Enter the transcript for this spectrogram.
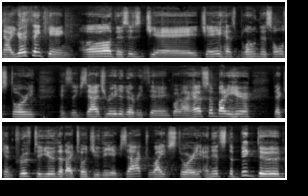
Now you're thinking, oh, this is Jay. Jay has blown this whole story, has exaggerated everything, but I have somebody here that can prove to you that I told you the exact right story, and it's the big dude.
